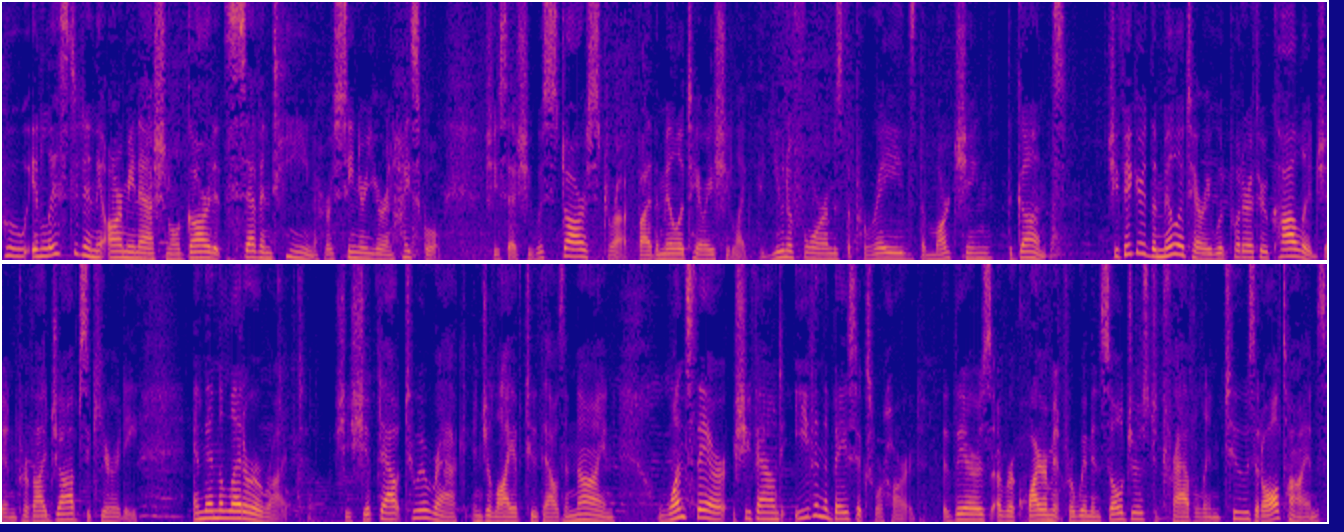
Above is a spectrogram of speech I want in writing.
who enlisted in the Army National Guard at 17, her senior year in high school. She says she was starstruck by the military. She liked the uniforms, the parades, the marching, the guns. She figured the military would put her through college and provide job security. And then the letter arrived. She shipped out to Iraq in July of 2009. Once there, she found even the basics were hard. There's a requirement for women soldiers to travel in twos at all times.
